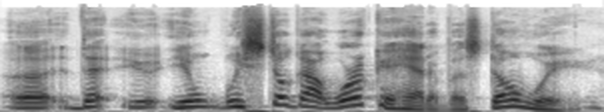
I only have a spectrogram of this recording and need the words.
uh, that you, you know, we still got work ahead of us, don't we?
